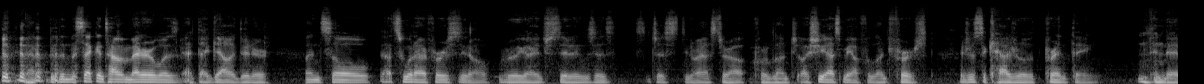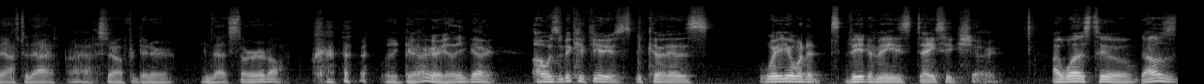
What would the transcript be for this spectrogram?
like but then the second time I met her was at that gala dinner. And so that's when I first, you know, really got interested in just, just you know, asked her out for lunch. She asked me out for lunch first. It was just a casual friend thing. Mm-hmm. And then after that, I asked her out for dinner. And that started it off. There you go. There you go. I was a bit confused because were you on a Vietnamese dating show? I was too. That was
